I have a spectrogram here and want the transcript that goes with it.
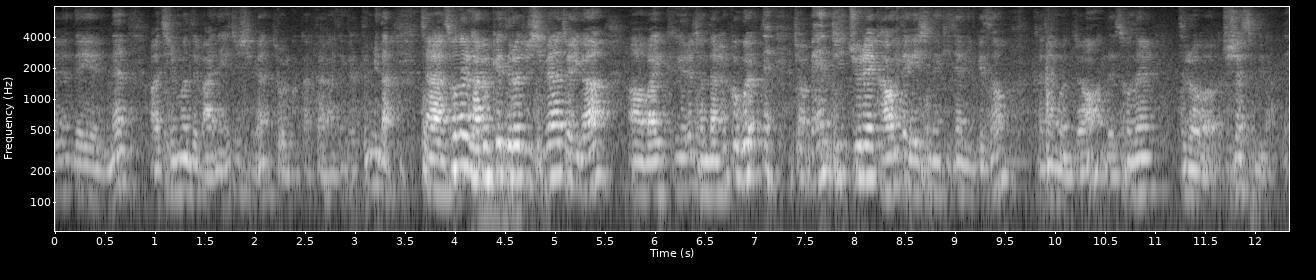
관련되어 있는 어, 질문들 많이 해주시면 좋을 것 같다는 생각 듭니다. 자, 손을 가볍게 들어주시면 저희가 어, 마이크를 전달할 거고요. 네, 저 맨 뒷줄에 가운데 계시는 기자님께서 가장 먼저 네, 손을 들어주셨습니다. 네,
